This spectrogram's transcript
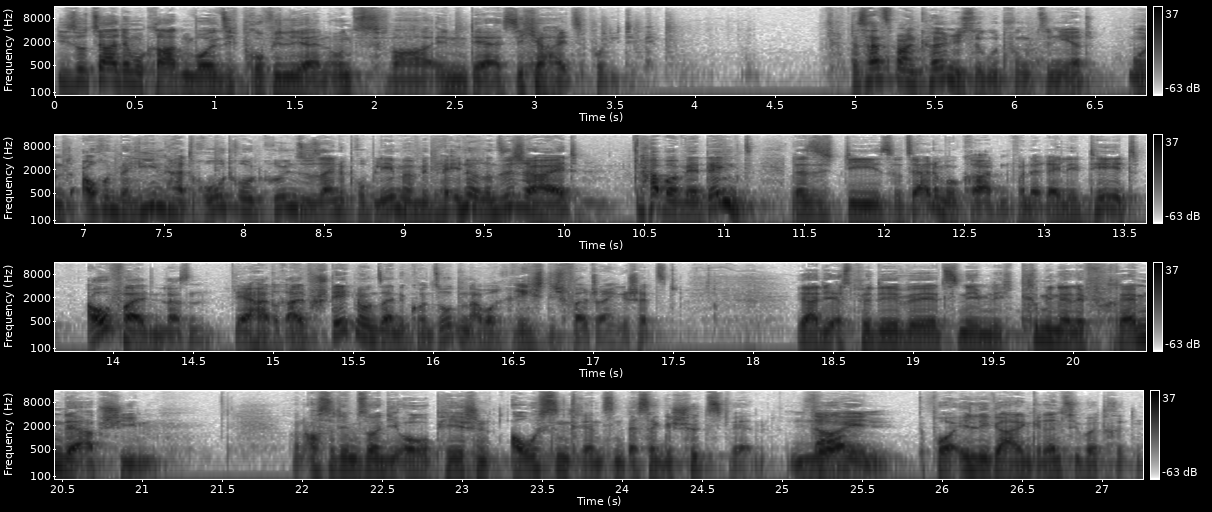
Die Sozialdemokraten wollen sich profilieren, und zwar in der Sicherheitspolitik. Das hat zwar in Köln nicht so gut funktioniert, und auch in Berlin hat Rot-Rot-Grün so seine Probleme mit der inneren Sicherheit, aber wer denkt, dass sich die Sozialdemokraten von der Realität aufhalten lassen, der hat Ralf Stegner und seine Konsorten aber richtig falsch eingeschätzt. Ja, die SPD will jetzt nämlich kriminelle Fremde abschieben. Und außerdem sollen die europäischen Außengrenzen besser geschützt werden. Nein. Vor, vor illegalen Grenzübertritten.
